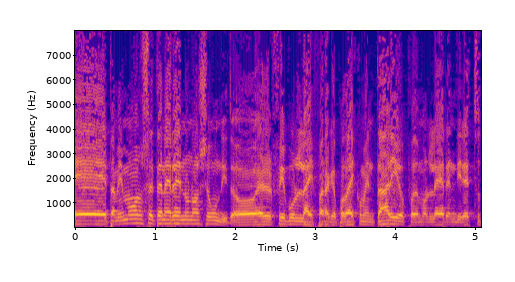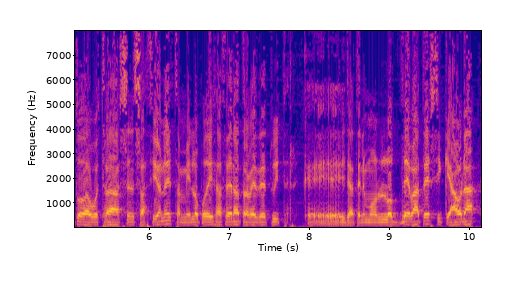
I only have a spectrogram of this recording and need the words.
Eh, también vamos a tener en unos segunditos el Facebook Live para que podáis comentar y os podemos leer en directo todas vuestras sensaciones. También lo podéis hacer a través de Twitter, que ya tenemos los debates y que ahora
